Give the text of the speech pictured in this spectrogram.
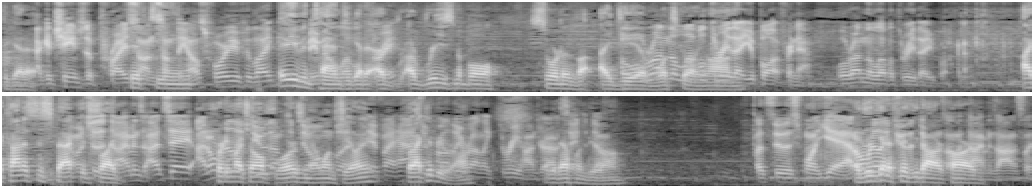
to get it. I could change the price on something else for you if you like. maybe even ten to get a, a reasonable sort of idea we'll of run what's the going level three on. that you bought for now. We'll run the level three that you bought for now. I kind of suspect it's like diamonds? I'd say I don't pretty really much do all floors and no one ceiling, If I but I could be wrong. Like 300, I could definitely be wrong. Let's do this one. Yeah, I I don't did really get a $50 domes on the card. diamonds, honestly.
